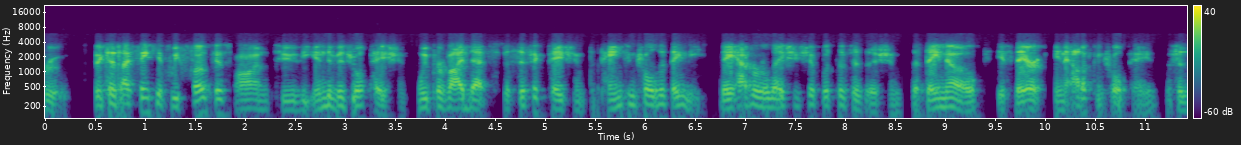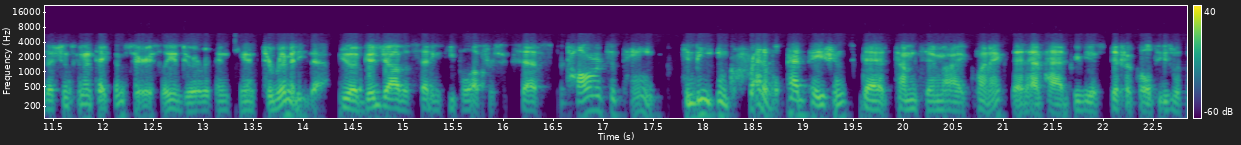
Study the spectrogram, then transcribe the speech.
true. Because I think if we focus on to the individual patient, we provide that specific patient the pain control that they need. They have a relationship with the physician that they know if they're in out of control pain, the physician's going to take them seriously and do everything can to remedy that. Do a good job of setting people up for success. Tolerance of pain can be incredible. I've had patients that come to my clinic that have had previous difficulties with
